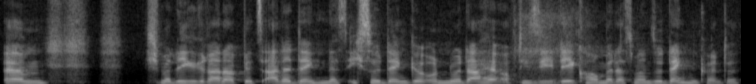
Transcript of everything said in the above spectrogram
Ähm, ich überlege gerade, ob jetzt alle denken, dass ich so denke und nur daher auf diese Idee komme, dass man so denken könnte.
